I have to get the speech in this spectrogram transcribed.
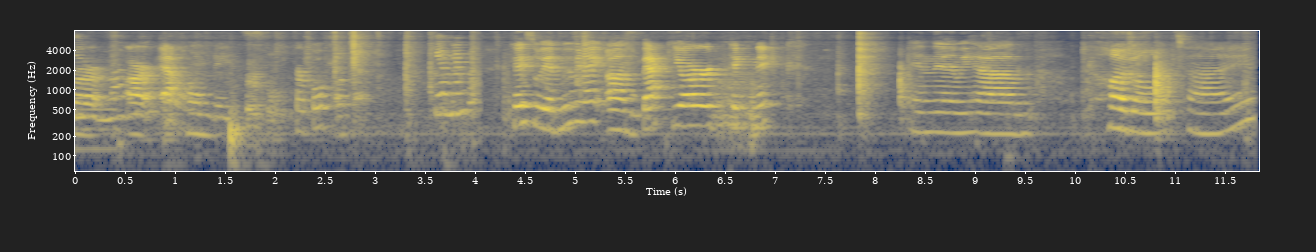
For our at-home dates. Purple. Purple? Okay. Okay, so we had movie night, um, backyard picnic. And then we have cuddle time.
